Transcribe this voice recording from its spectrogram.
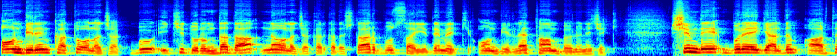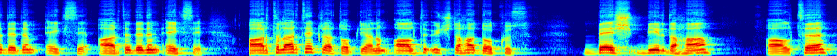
11'in katı olacak. Bu iki durumda da ne olacak arkadaşlar? Bu sayı demek ki 11 ile tam bölünecek. Şimdi buraya geldim artı dedim eksi artı dedim eksi. Artılar tekrar toplayalım. 6 3 daha 9. 5 1 daha 6.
